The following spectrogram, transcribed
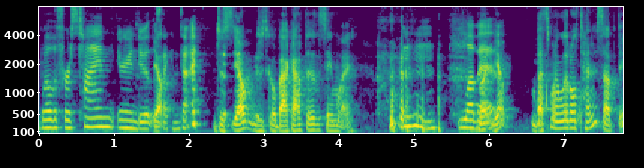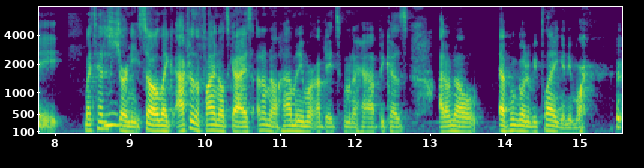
well the first time. You're gonna do it the Yep. second time. Just yep, just go back out there the same way. Mhm. Love But it. yep, that's my little tennis update. My tennis my journey. So like after the finals, guys, I don't know how many more updates I'm gonna have because I don't know if I'm going to be playing anymore.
